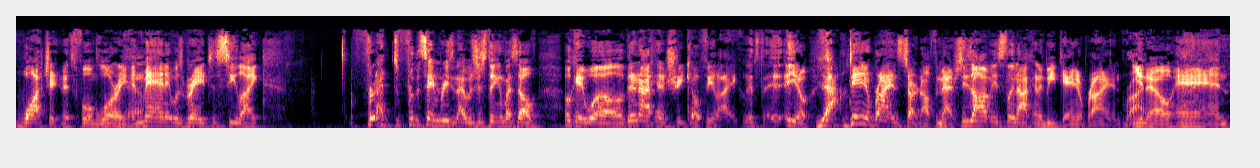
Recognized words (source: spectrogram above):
watch it in its full glory. And man, it was great to see like. For, for the same reason, I was just thinking to myself, okay, well, they're not going to treat Kofi like it's you know, Yeah. Daniel Bryan's starting off the match. He's obviously not going to beat Daniel Bryan, you know, and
